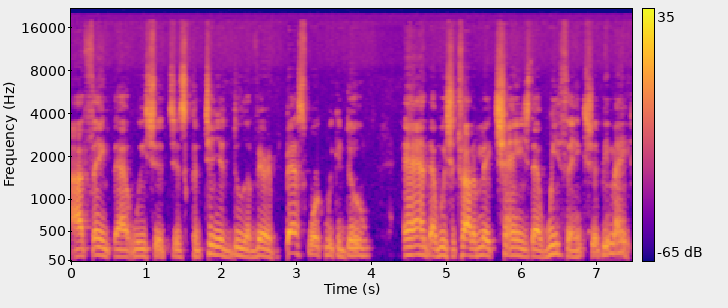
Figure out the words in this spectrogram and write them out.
I think that we should just continue to do the very best work we can do, and that we should try to make change that we think should be made.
